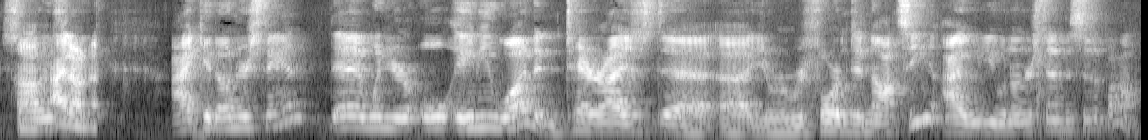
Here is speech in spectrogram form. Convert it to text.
So Um, I don't like- know. I can understand uh, when you're old 81 and terrorized, uh, uh, you were reformed Nazi. I you would understand this is a bomb.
